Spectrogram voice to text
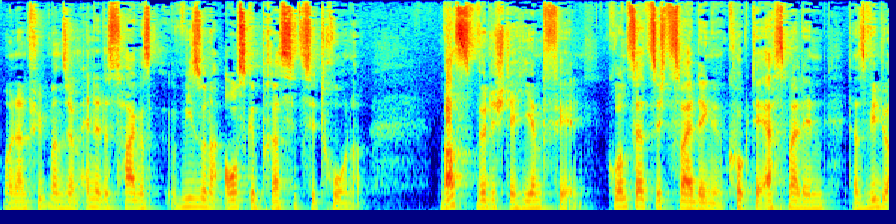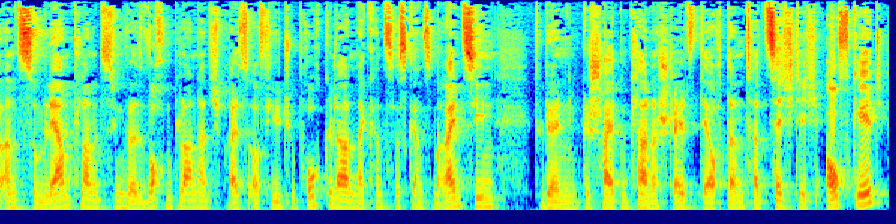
und dann fühlt man sich am Ende des Tages wie so eine ausgepresste Zitrone. Was würde ich dir hier empfehlen? Grundsätzlich zwei Dinge. Guck dir erstmal den, das Video an zum Lernplan bzw. Wochenplan, hatte ich bereits auf YouTube hochgeladen, da kannst du das Ganze mal reinziehen, wie du einen gescheiten Plan erstellst, der auch dann tatsächlich aufgeht.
